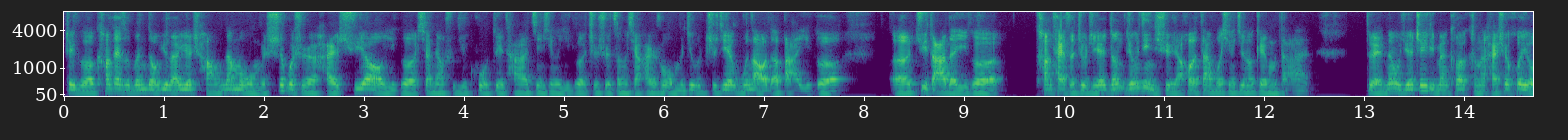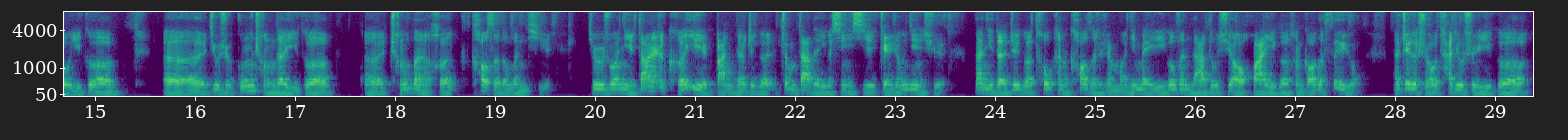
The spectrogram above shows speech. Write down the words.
这个 context window 越来越长，那么我们是不是还需要一个向量数据库对它进行一个知识增强，还是说我们就直接无脑的把一个呃巨大的一个 context 就直接扔扔进去，然后大模型就能给我们答案？对，那我觉得这里面可可能还是会有一个呃就是工程的一个呃成本和 cost 的问题。就是说，你当然是可以把你的这个这么大的一个信息给扔进去，那你的这个 token cost 是什么？你每一个问答都需要花一个很高的费用，那这个时候它就是一个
